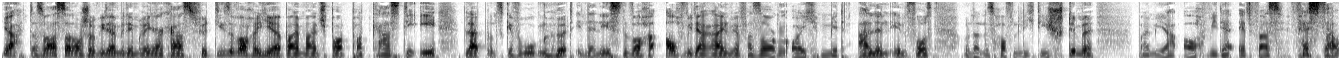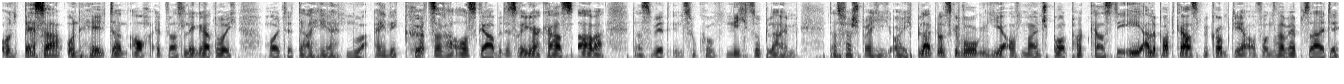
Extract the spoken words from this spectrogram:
Ja, das war's dann auch schon wieder mit dem Ringercast für diese Woche hier bei meinsportpodcast.de. Bleibt uns gewogen, hört in der nächsten Woche auch wieder rein. Wir versorgen euch mit allen Infos und dann ist hoffentlich die Stimme bei mir auch wieder etwas fester und besser und hält dann auch etwas länger durch. Heute daher nur eine kürzere Ausgabe des Ringercasts, aber das wird in Zukunft nicht so bleiben. Das verspreche ich euch. Bleibt uns gewogen hier auf meinsportpodcast.de. Alle Podcasts bekommt ihr auf unserer Webseite,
